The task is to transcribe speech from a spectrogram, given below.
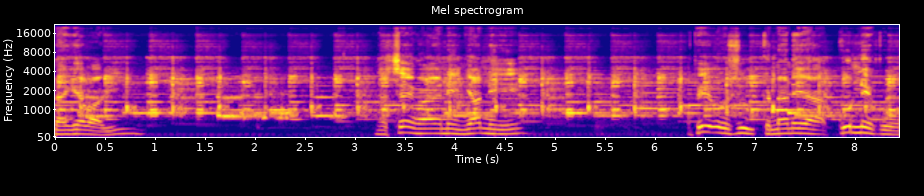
နိုင်ခဲ့ပါပြီ25ရက်နေ့ညနေအဖေအုပ်စုကနန်းတဲကကိုနှစ်ကို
